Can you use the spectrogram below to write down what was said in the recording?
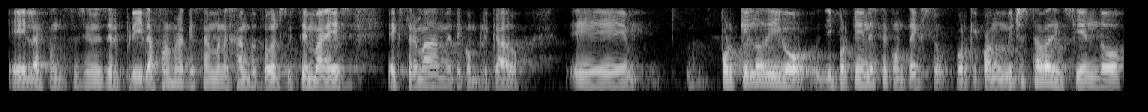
eh, las contestaciones del PRI, la forma en la que están manejando todo el sistema es extremadamente complicado. Eh, ¿Por qué lo digo y por qué en este contexto? Porque cuando Micho estaba diciendo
